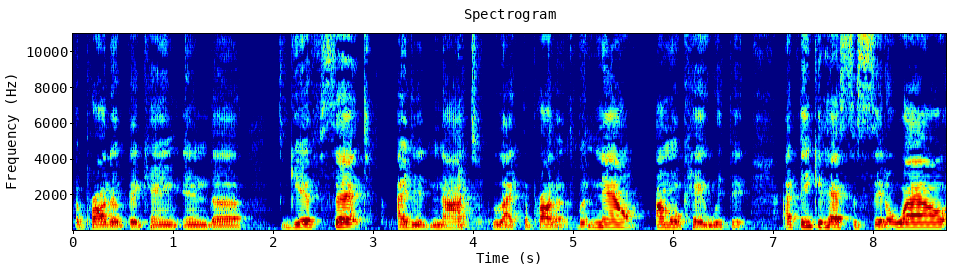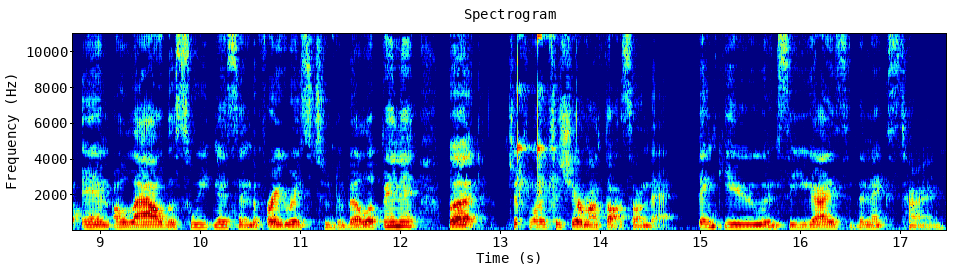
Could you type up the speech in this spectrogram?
the product that came in the gift set, I did not like the product. But now I'm okay with it. I think it has to sit a while and allow the sweetness and the fragrance to develop in it. But just wanted to share my thoughts on that. Thank you and see you guys the next time.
